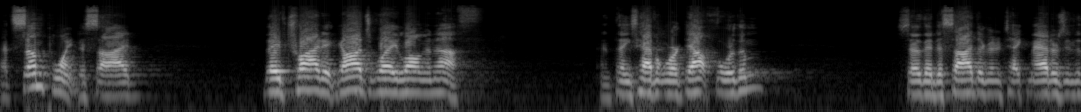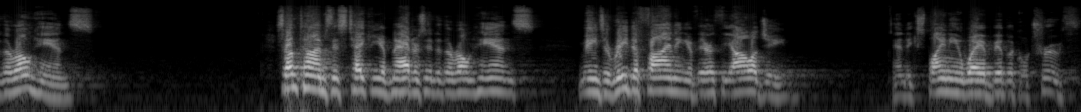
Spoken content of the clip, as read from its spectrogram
at some point decide they've tried it God's way long enough and things haven't worked out for them. So they decide they're going to take matters into their own hands. Sometimes this taking of matters into their own hands means a redefining of their theology and explaining away of biblical truth.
